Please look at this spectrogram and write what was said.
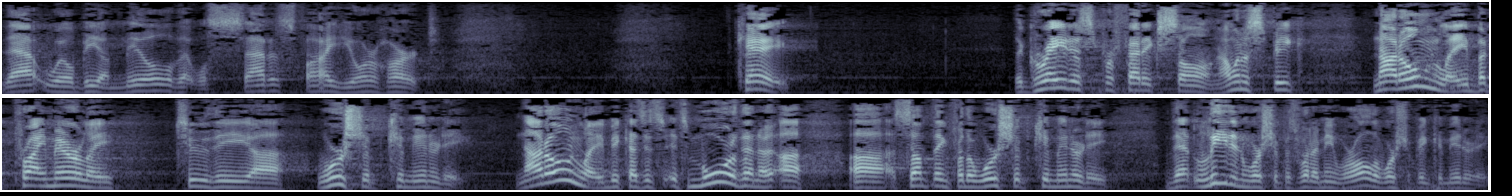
that will be a meal that will satisfy your heart. Okay. The greatest prophetic song. I want to speak not only, but primarily to the uh, worship community. Not only because it's, it's more than a, a, a, something for the worship community that lead in worship is what I mean. We're all a worshiping community.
